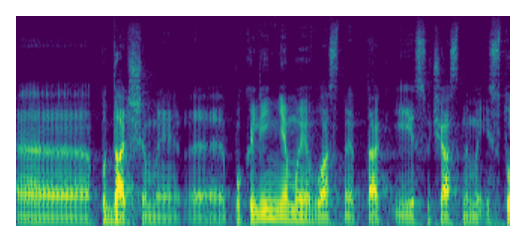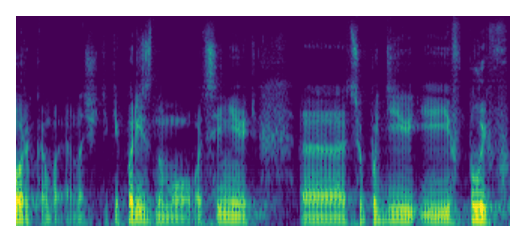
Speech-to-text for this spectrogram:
е, подальшими е, поколіннями, власне, так і сучасними істориками, значить, які по-різному оцінюють цю подію і її вплив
